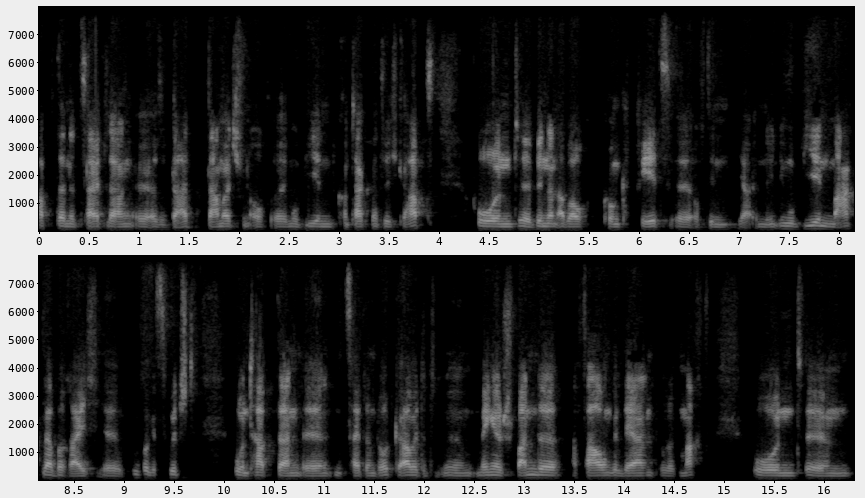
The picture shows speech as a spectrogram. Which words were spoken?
habe da eine Zeit lang, äh, also da damals schon auch äh, Immobilienkontakt natürlich gehabt und äh, bin dann aber auch konkret äh, auf den, ja, in den Immobilienmaklerbereich äh, übergeswitcht und habe dann äh, eine Zeit lang dort gearbeitet, eine Menge spannende Erfahrungen gelernt oder gemacht und ähm,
